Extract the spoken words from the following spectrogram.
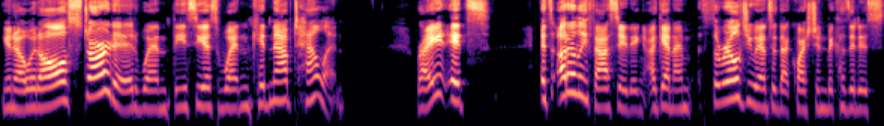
you know, it all started when Theseus went and kidnapped Helen. Right? It's it's utterly fascinating. Again, I'm thrilled you answered that question because it is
